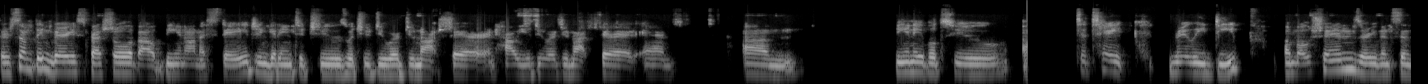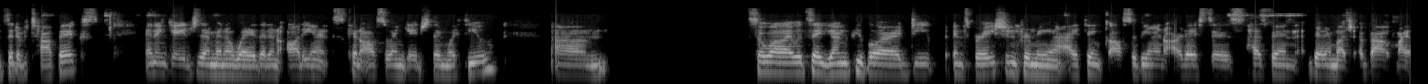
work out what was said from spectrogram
there's something very special about being on a stage and getting to choose what you do or do not share and how you do or do not share it. And um, being able to uh, to take really deep emotions or even sensitive topics and engage them in a way that an audience can also engage them with you. Um, so while I would say young people are a deep inspiration for me, I think also being an artist is has been very much about my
